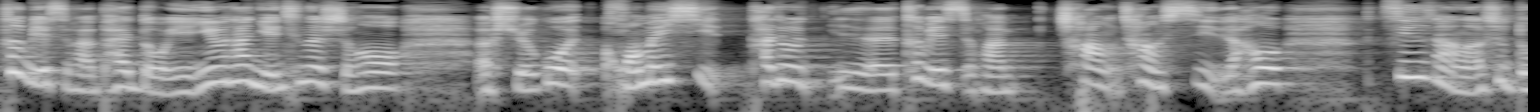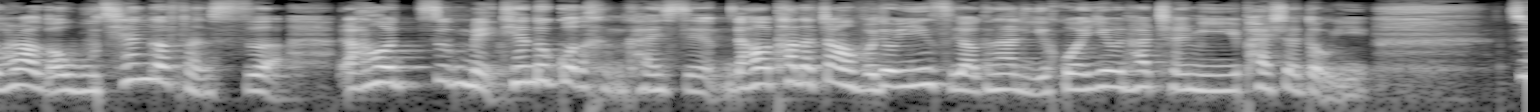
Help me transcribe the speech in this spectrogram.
特别喜欢拍抖音，因为她年轻的时候呃学过黄梅戏，她就也特别喜欢唱唱戏，然后。积攒了是多少个五千个粉丝，然后就每天都过得很开心。然后她的丈夫就因此要跟她离婚，因为她沉迷于拍摄抖音。就，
